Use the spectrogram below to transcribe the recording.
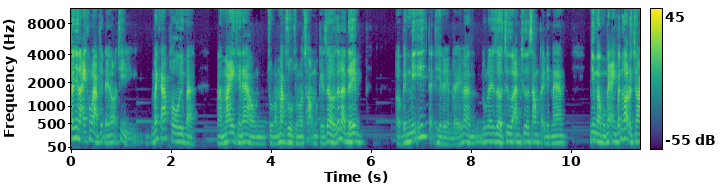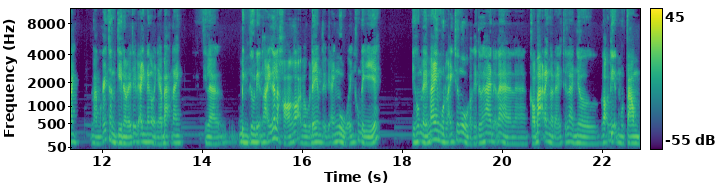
tất nhiên là anh không làm chuyện đấy nó chỉ make up thôi và và may thế nào, chúng nó mặc dù chúng nó chọn một cái giờ rất là đêm ở bên Mỹ tại thời điểm đấy và lúc đấy giờ chưa ăn trưa xong tại Việt Nam. Nhưng mà bố mẹ anh vẫn gọi được cho anh bằng một cách thần kỳ nào đấy tại vì anh đang ở nhà bạn anh. Thì là bình thường điện thoại anh rất là khó gọi vào buổi đêm tại vì anh ngủ, anh không để ý ấy. Thì hôm đấy may một là anh chưa ngủ và cái thứ hai nữa là là có bạn anh ở đấy, thế là nhờ gọi điện một vòng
